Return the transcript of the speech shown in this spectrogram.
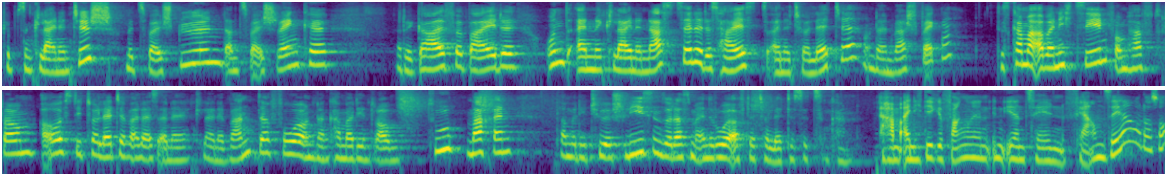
Gibt es einen kleinen Tisch mit zwei Stühlen, dann zwei Schränke, Regal für beide und eine kleine Nasszelle, das heißt eine Toilette und ein Waschbecken. Das kann man aber nicht sehen vom Haftraum aus, die Toilette, weil da ist eine kleine Wand davor und dann kann man den Raum zumachen, kann man die Tür schließen, sodass man in Ruhe auf der Toilette sitzen kann. Haben eigentlich die Gefangenen in ihren Zellen Fernseher oder so?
